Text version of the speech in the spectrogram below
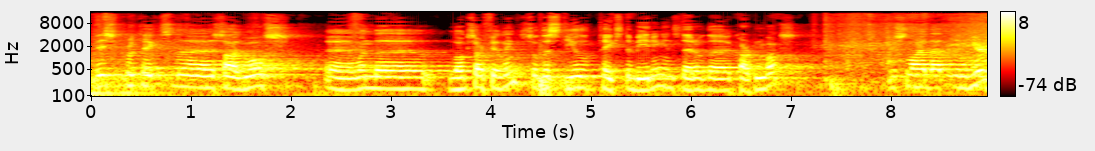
This protects the sidewalls uh, when the logs are filling, so the steel takes the beating instead of the carton box. You slide that in here,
